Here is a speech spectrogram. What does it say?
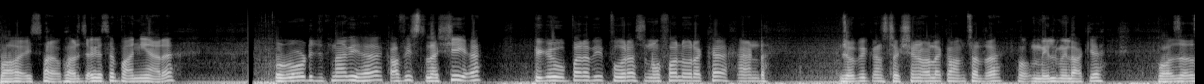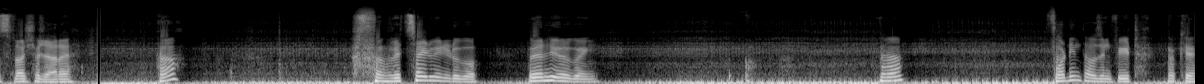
भाई साहब, हर जगह से पानी आ रहा है। रोड जितना भी है, काफ़ी स्लशी है, क्योंकि ऊपर अभी पूरा स्नोफॉल हो रखा है एंड जो भी कंस्ट्रक्शन वाला काम चल रहा है, वो मिल मिला के बहुत ज़्यादा स्लश हो जा रहा है। Which side we need to go where you are going हाँ फोर्टीन थाउज़ेंड फीट ओके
